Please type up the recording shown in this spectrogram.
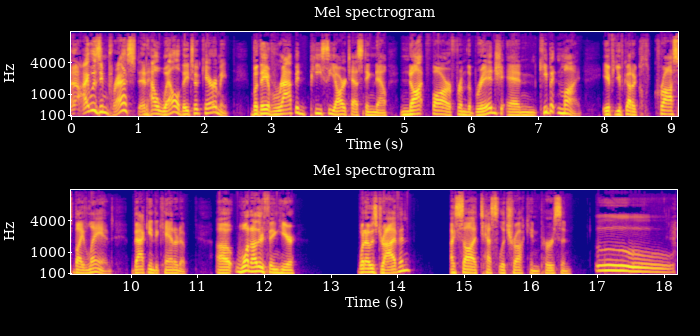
uh, I was impressed at how well they took care of me. But they have rapid PCR testing now, not far from the bridge. And keep it in mind if you've got to cross by land back into Canada. Uh, one other thing here when I was driving, I saw a Tesla truck in person. Ooh.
